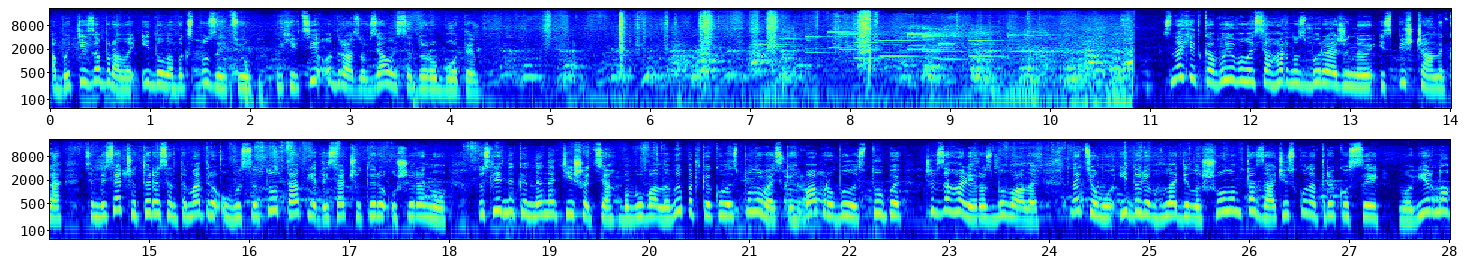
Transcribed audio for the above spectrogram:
аби ті забрали ідола в експозицію. Фахівці одразу взялися до роботи. Знахідка виявилася гарно збереженою із піщаника 74 сантиметри у висоту та 54 у ширину. Дослідники не натішаться, бо бували випадки, коли з половецьких баб робили ступи чи взагалі розбивали. На цьому ідолі вгледіли шолом та зачіску на три коси. Ймовірно,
